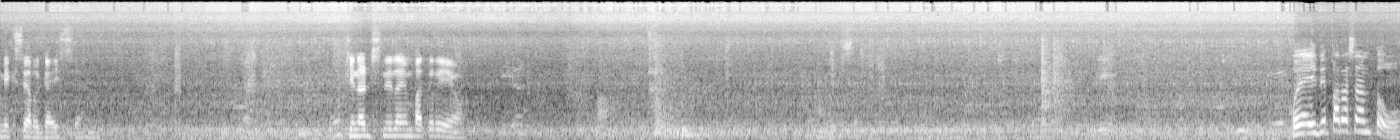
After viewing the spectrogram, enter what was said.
mixer guys. Yan. Yan. Kinarge nila yung battery. Oh. Ah. Kuya, hindi para saan to? oh?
